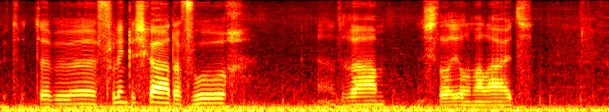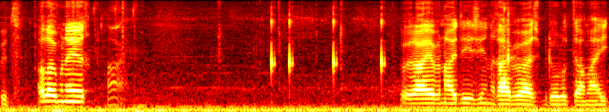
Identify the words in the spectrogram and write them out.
Goed, dat hebben we flinke schade voor. En het raam is er al helemaal uit. Goed, hallo meneer. Wij hebben een ID zien, rijbewijs bedoel ik daarmee.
